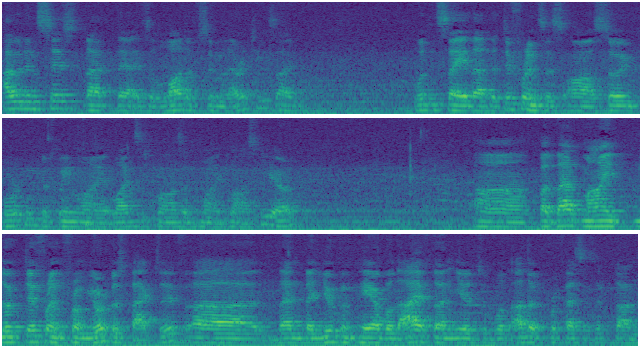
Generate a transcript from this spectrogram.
I would insist that there is a lot of similarities. I wouldn't say that the differences are so important between my Leipzig class and my class here. Uh, but that might look different from your perspective uh, than when you compare what I've done here to what other professors have done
